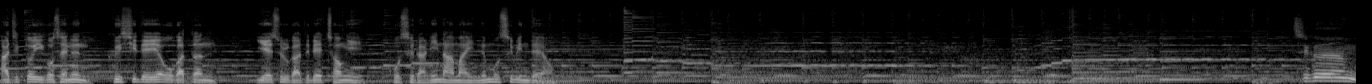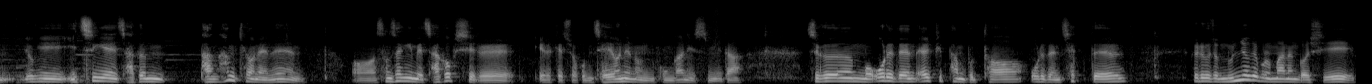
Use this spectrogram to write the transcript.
아직도 이곳에는 그 시대에 오갔던 예술가들의 정이 고스란히 남아 있는 모습인데요. 지금 여기 2층의 작은 방 한켠에는 어, 선생님의 작업실을 이렇게 조금 재현해 놓은 공간이 있습니다. 지금 뭐 오래된 LP판부터 오래된 책들 그리고 좀 눈여겨볼 만한 것이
